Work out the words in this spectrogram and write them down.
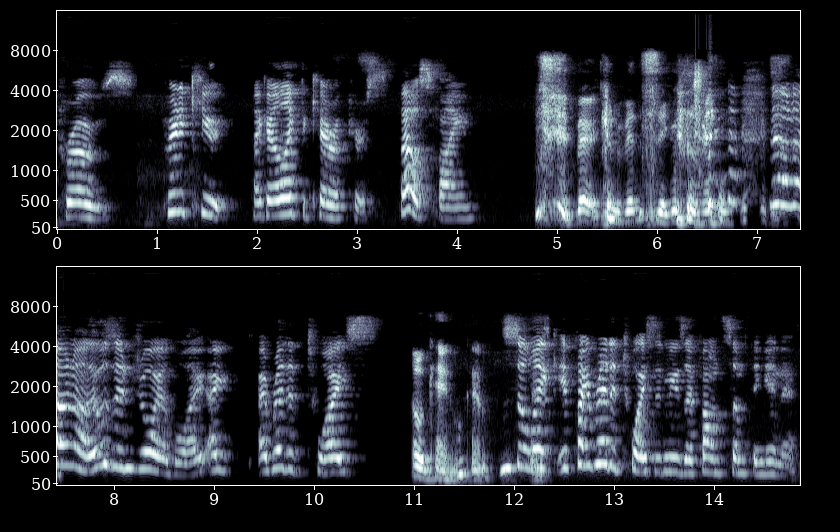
Pros. Pretty cute. Like I like the characters. That was fine. Very convincing. no, no, no. It was enjoyable. I, I, I read it twice. okay, okay. So like, if I read it twice, it means I found something in it.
